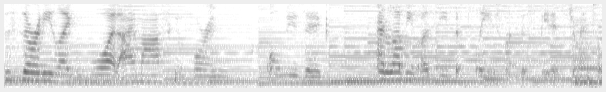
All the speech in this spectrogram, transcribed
This is already like what I'm asking for in all music. I love you, Ozzy, but please let this be an instrumental.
